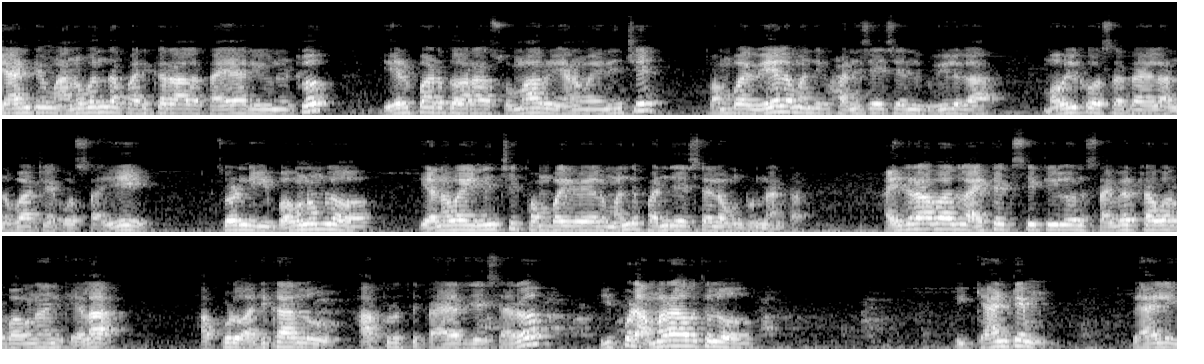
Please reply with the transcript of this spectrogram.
క్యాంటీన్ అనుబంధ పరికరాల తయారీ యూనిట్లు ఏర్పాటు ద్వారా సుమారు ఎనభై నుంచి తొంభై వేల మందికి పనిచేసేందుకు వీలుగా మౌలిక సదుపాయాలు అందుబాటులోకి వస్తాయి. చూడండి ఈ భవనంలో ఎనభై నుంచి తొంభై వేల మంది పనిచేసేలా ఉంటుందంట. హైదరాబాద్లో హైటెక్ సిటీలోని సైబర్ టవర్ భవనానికి ఎలా అప్పుడు అధికారులు ఆకృతి తయారు చేశారో ఇప్పుడు అమరావతిలో ఈ క్యాంటీన్ వ్యాలీ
